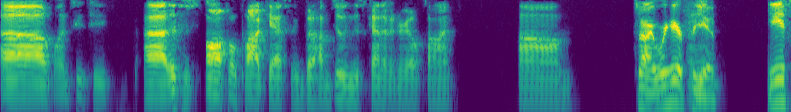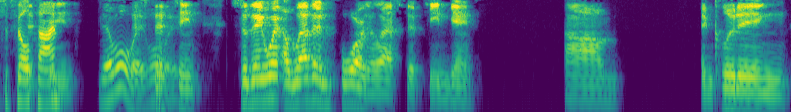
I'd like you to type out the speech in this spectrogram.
Uh, one, two, three. Uh, this is awful podcasting, but I'm doing this kind of in real time. Um, sorry, we're here for you. You need us to fill 15. time? Yeah, we'll wait. We'll 15. Wait. So they went 11 and 4 in the last 15 games. Um, including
